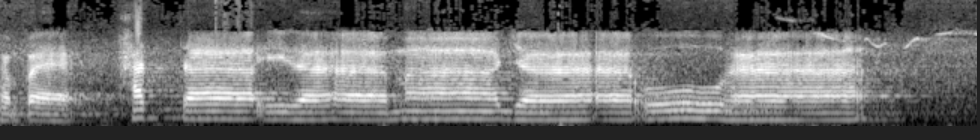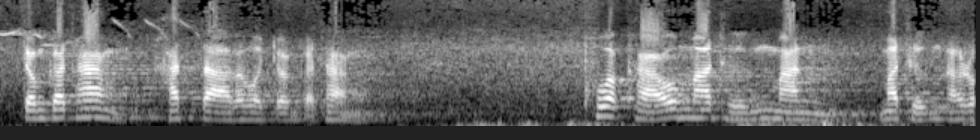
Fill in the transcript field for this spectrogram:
คำแปลฮัตตาอิลามาจาอูฮาจนกระทั่งฮัตตาแปลว่าจนกระทั่ง พวกเขามาถึงมัน มาถึงนร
